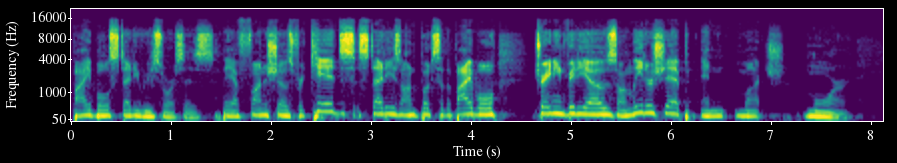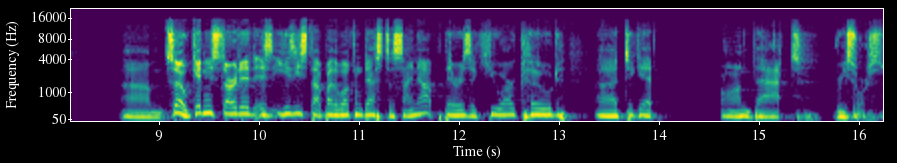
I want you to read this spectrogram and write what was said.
Bible study resources. They have fun shows for kids, studies on books of the Bible, training videos on leadership, and much more. Um, so, getting started is easy. Stop by the welcome desk to sign up. There is a QR code uh, to get on that resource.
